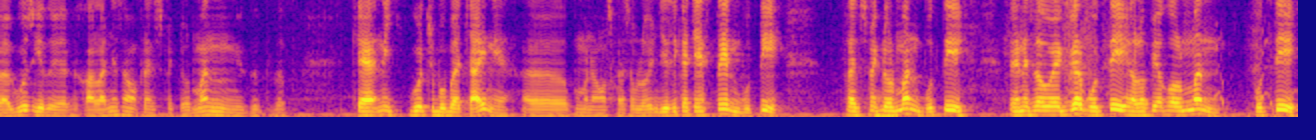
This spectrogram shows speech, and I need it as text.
bagus gitu ya kekalahnya sama Francis McDormand gitu tetap kayak nih gue coba bacain ya eh, pemenang Oscar sebelumnya. Jessica Chastain putih. Francis McDormand putih. Renée Zellweger putih. Olivia Colman putih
